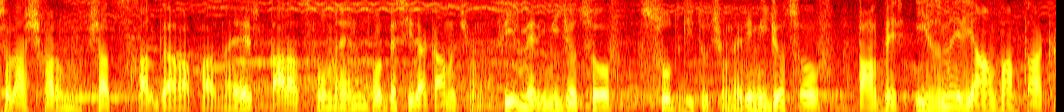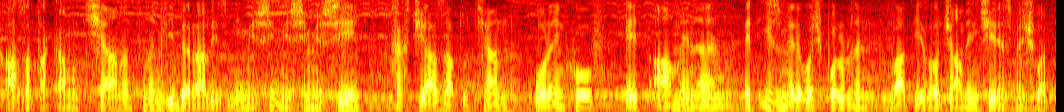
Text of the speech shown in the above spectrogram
Այսօր աշխարհում շատ սխալ գաղափարներ տարածվում են որպես իրականություն։ Ֆիլմերի միջոցով, սուտ գիտությունների միջոցով, տարբեր իզմերի անվան տակ ազատականության, ընդունենք լիբերալիզմի, միսի, միսի, միսի, խղճի ազատության օրենքով այդ ամենը, այդ իզմերը ոչ բոլորն են վատ եւ ոչ ամեն ինչ իրենց մեջ վատ,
